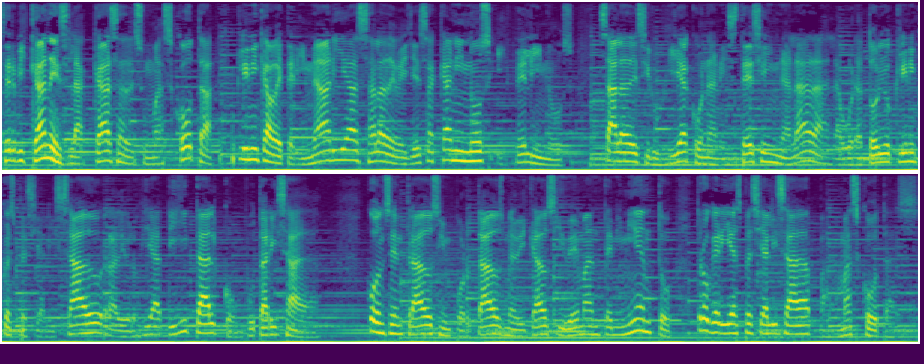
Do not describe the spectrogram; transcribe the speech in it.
Cervicanes, la casa de su mascota, clínica veterinaria, sala de belleza caninos y felinos, sala de cirugía con anestesia inhalada, laboratorio clínico especializado, radiología digital computarizada, concentrados importados, medicados y de mantenimiento, droguería especializada para mascotas.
